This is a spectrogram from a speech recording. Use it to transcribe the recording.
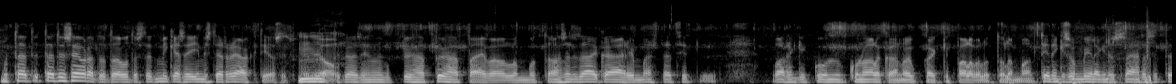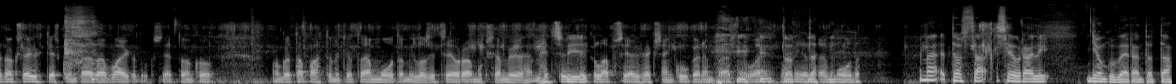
Mutta täytyy, täytyy seurata tuota uutista, että mikä se ihmisten reaktio sitten. Mm. Totta kai siinä on pyhä, pyhä päivä ollut, mutta on se nyt aika äärimmäistä, että sit, varsinkin kun, kun alkaa nuo kaikki palvelut olemaan. Tietenkin se on mielenkiintoista nähdä sitten, että onko se yhteiskunta jotain vaikutuksia, että onko, onko tapahtunut jotain muuta, milloin sitten seuraamuksia myöhemmin, että syntyykö niin. lapsia yhdeksän kuukauden päästä vai, vai jotain muuta. Mä tuossa seurailin jonkun verran tota,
